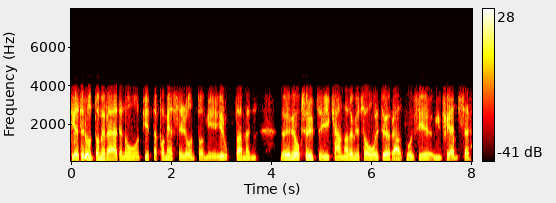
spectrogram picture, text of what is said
ser sig runt om i världen och tittar på mässor runt om i Europa. Men nu är vi också ute i Kanada, USA och lite överallt och ser influenser.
